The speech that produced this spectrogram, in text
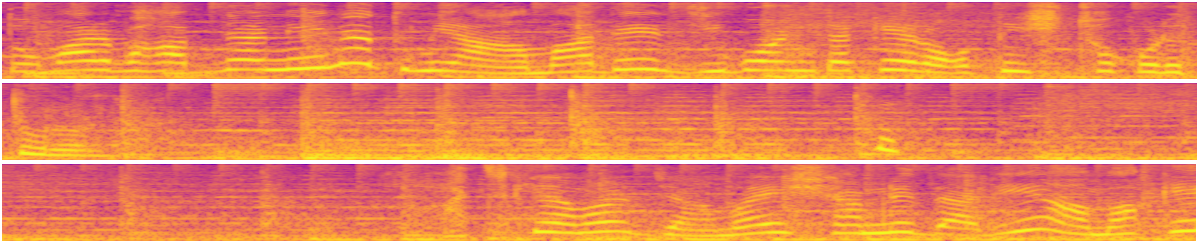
তোমার ভাবনা নিয়ে না তুমি আমাদের জীবনটাকে অতিষ্ঠ করে তুলো না। আজকে আমার জামাইয়ের সামনে দাঁড়িয়ে আমাকে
